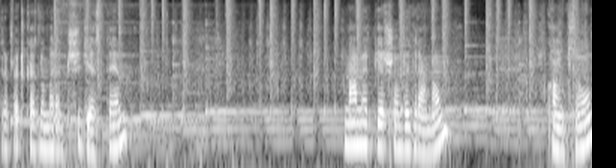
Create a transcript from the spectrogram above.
Drapeczka z numerem 30. Mamy pierwszą wygraną. W końcu.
